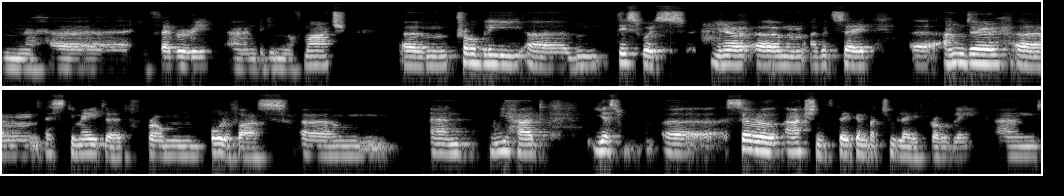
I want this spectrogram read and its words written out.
in, uh, in February and beginning of March. Um, probably um, this was, you know, um, I would say uh, underestimated from all of us. Um, and we had, yes, uh, several actions taken, but too late probably and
